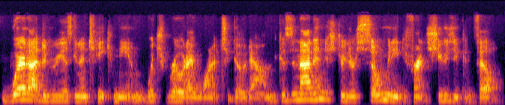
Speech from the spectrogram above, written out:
where that degree is going to take me and which road I want it to go down. Because in that industry, there's so many different shoes you can fill.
